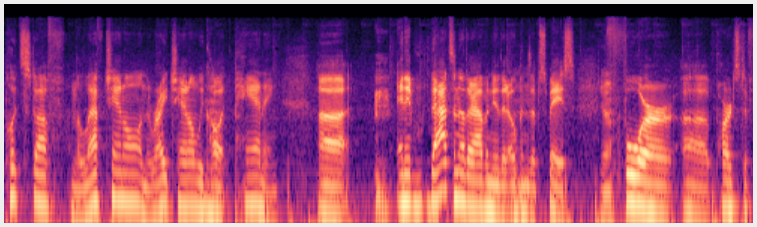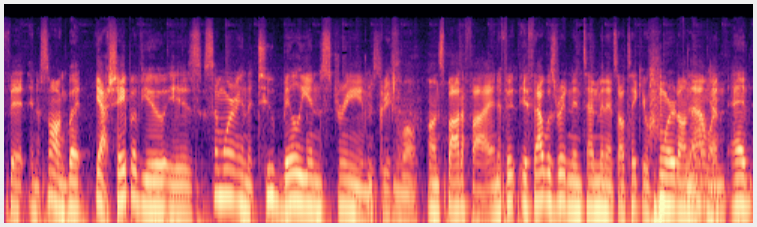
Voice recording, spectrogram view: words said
put stuff on the left channel and the right channel. We call it panning. Uh, and it that's another avenue that opens up space Yeah. for uh, parts to fit in a song. But yeah, "Shape of You" is somewhere in the two billion streams Good grief. Wow. on Spotify. And if it, if that was written in ten minutes, I'll take your word on Yeah. that Yeah. one. Ed,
